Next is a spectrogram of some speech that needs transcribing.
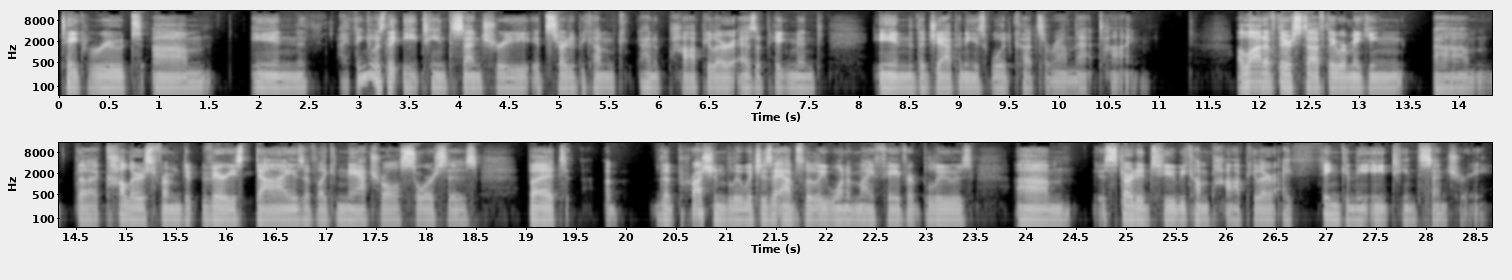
take root um, in, I think it was the 18th century. It started to become kind of popular as a pigment in the Japanese woodcuts around that time. A lot of their stuff they were making um, the colors from various dyes of like natural sources. But the Prussian blue, which is absolutely one of my favorite blues, um, started to become popular, I think, in the 18th century.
